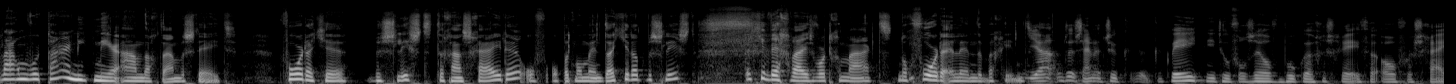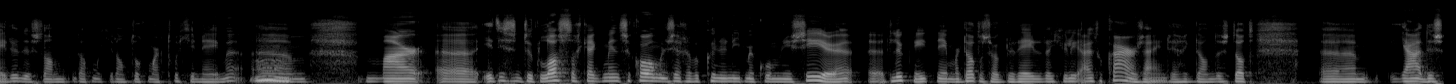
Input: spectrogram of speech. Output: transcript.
waarom wordt daar niet meer aandacht aan besteed? Voordat je beslist te gaan scheiden, of op het moment dat je dat beslist, dat je wegwijs wordt gemaakt, nog voor de ellende begint. Ja, er zijn natuurlijk, ik weet niet hoeveel zelfboeken geschreven over scheiden, dus dan, dat moet je dan toch maar tot je nemen. Mm. Um, maar uh, het is natuurlijk lastig. Kijk, mensen komen en zeggen we kunnen niet meer communiceren, uh, het lukt niet. Nee, maar dat is ook de reden dat jullie uit elkaar zijn, zeg ik dan. Dus dat Um, ja, dus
